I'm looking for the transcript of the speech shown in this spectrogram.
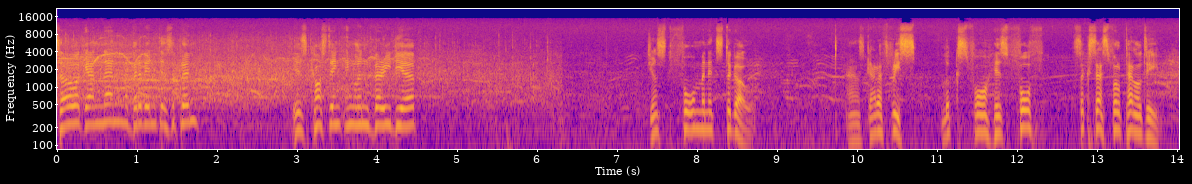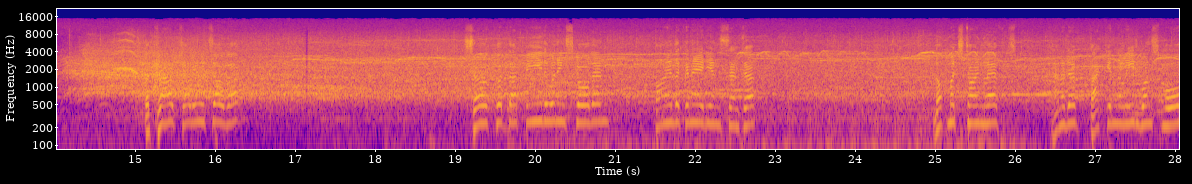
So again then, a bit of indiscipline is costing England very dear. Just four minutes to go. As Gareth Rees looks for his fourth successful penalty. The crowd tell you it's over. So could that be the winning score then by the Canadian centre? Not much time left. Canada back in the lead once more.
